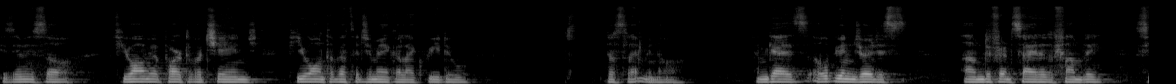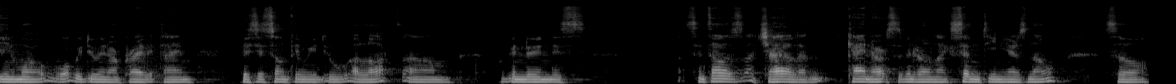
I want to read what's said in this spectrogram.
you see me? So if you want to be a part of a change, if you want a better Jamaica like we do, just let me know. And guys, I hope you enjoy this um, different side of the family, seeing more what we do in our private time. This is something we do a lot. Um, we've been doing this since I was a child, and Kind Hearts has been around like 17 years now. So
